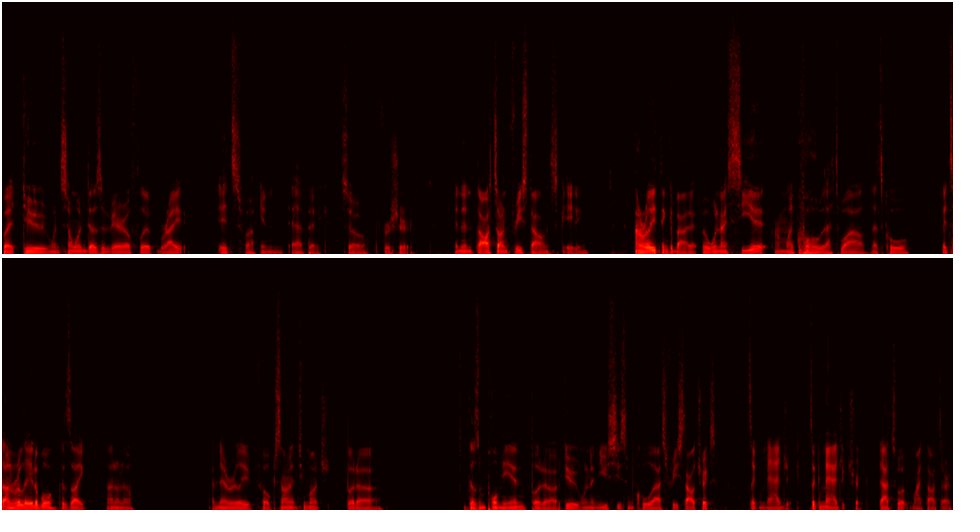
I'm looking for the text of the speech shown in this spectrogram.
but dude, when someone does a varial flip right, it's fucking epic. So for sure. And then thoughts on freestyle and skating. I don't really think about it, but when I see it, I'm like, whoa, that's wild. That's cool. It's unrelatable because, like, I don't know. I've never really focused on it too much, but uh, it doesn't pull me in. But uh, dude, when you see some cool ass freestyle tricks, it's like magic. It's like a magic trick. That's what my thoughts are.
